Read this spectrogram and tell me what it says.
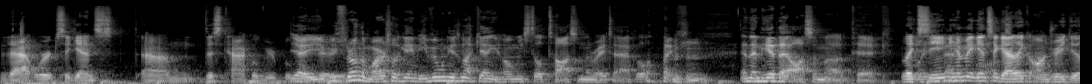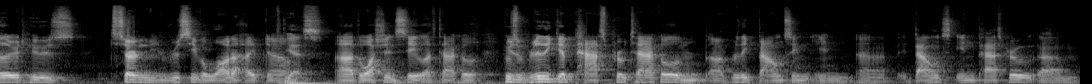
that works against um, this tackle group. Will yeah. be You, you throw in the Marshall game, even when he's not getting home, he's still tossing the right tackle. Like, and then he had that awesome uh, pick. like seeing him against a guy like Andre Dillard, who's starting to receive a lot of hype now. Yes. uh, the Washington State left tackle, who's a really good pass pro tackle and uh, really balancing in uh, balanced in pass pro. Um,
